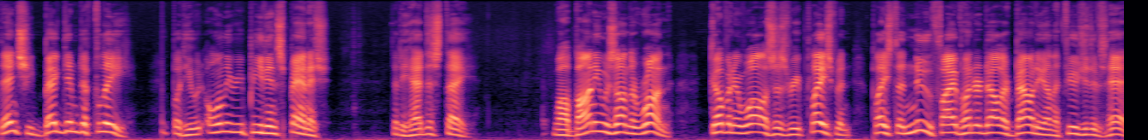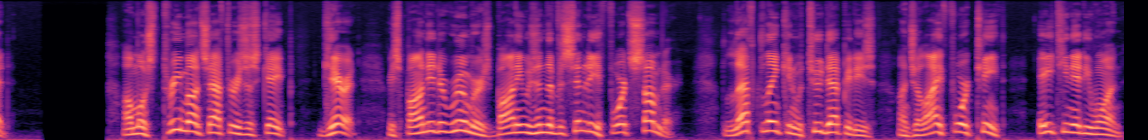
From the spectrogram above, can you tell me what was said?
Then she begged him to flee, but he would only repeat in Spanish that he had to stay. While Bonney was on the run, Governor Wallace's replacement placed a new $500 bounty on the fugitive's head. Almost three months after his escape, Garrett, responding to rumors Bonney was in the vicinity of Fort Sumner, left Lincoln with two deputies on July 14, 1881,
